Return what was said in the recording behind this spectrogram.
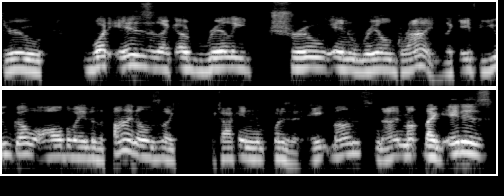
through what is like a really true and real grind. Like if you go all the way to the finals, like you're talking, what is it, eight months, nine months? Like it is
